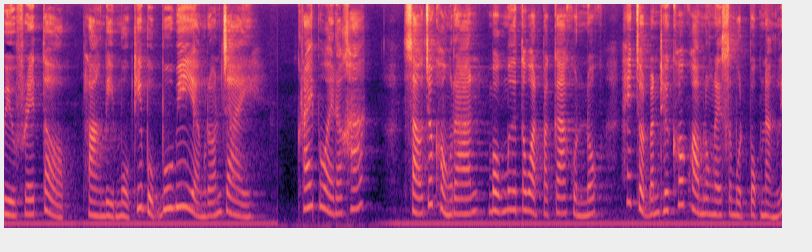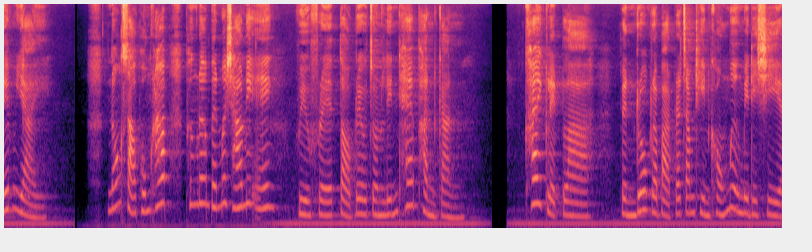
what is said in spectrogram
วิลเฟรดตอบ พลางบีบหมวกที่บุบบูบี้อย่างร้อนใจ ใครป่วยแล้วคะ สาวเจ้าของร้านโบกมือตวัดปากกาขนนก ให้จดบันทึกข้อความลงในสมุดปกหนังเล่มใหญ่ น้องสาวผมครับ เพิ่งเริ่มเป็นเมื่อเช้านี่เอง วิลเฟรดตอบเร็วจนลิ้นแทบพันกัน ไข้เกล็ดปลา เป็นโรคระบาดประจำถิ่นของเมืองเมดิเชีย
